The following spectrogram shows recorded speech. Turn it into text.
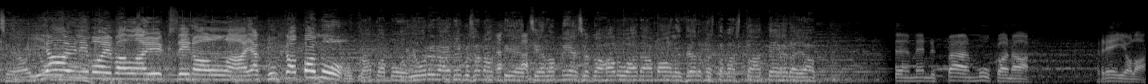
Se on Ja ylivoimalla 1-0 ja kukapa muu? Kukapa muu. Juuri näin niin kuin sanottiin, että siellä on mies, joka haluaa nämä maalit Hermestä vastaan tehdä. Ja mennyt pään mukana. Reijola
